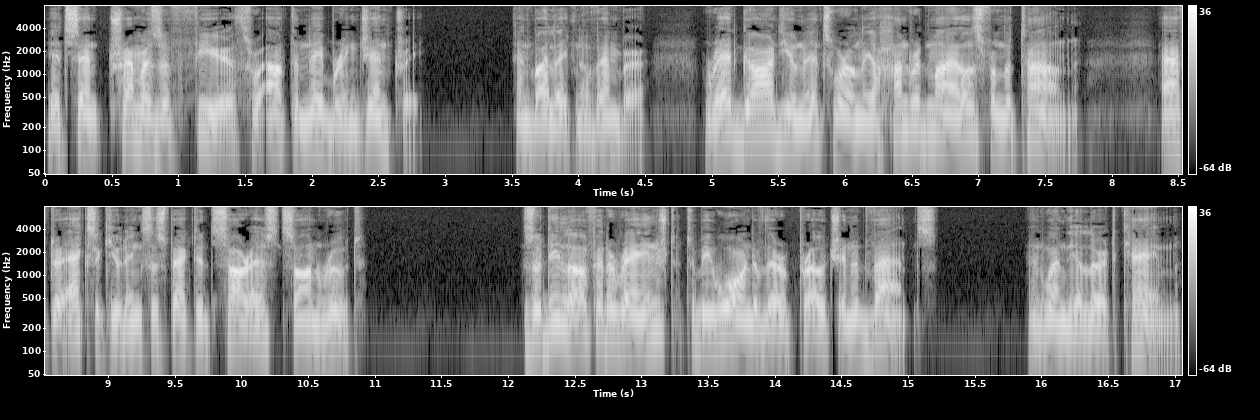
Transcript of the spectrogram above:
it sent tremors of fear throughout the neighboring gentry and by late November, Red Guard units were only a hundred miles from the town after executing suspected Tsarists en route. Zudilov had arranged to be warned of their approach in advance, and when the alert came,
